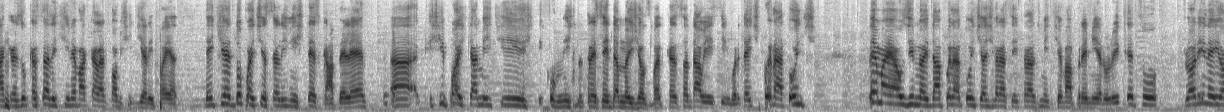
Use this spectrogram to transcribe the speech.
Am crezut că sare cineva ca la Tom și Jerry pe el. Deci, după ce se liniștesc apele, uh, și pe ăștia mici, știi cum, nici nu trebuie să-i dăm noi jos, văd, că să dau ei singuri. Deci, până atunci, ne mai auzim noi, dar până atunci aș vrea să-i transmit ceva premierului Câțu. Florine, eu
